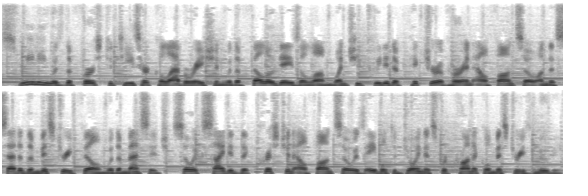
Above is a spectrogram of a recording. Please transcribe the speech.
Sweeney was the first to tease her collaboration with a fellow Days alum when she tweeted a picture of her and Alfonso on the set of the mystery film with a message, so excited that Kristian Alfonso is able to join us for Chronicle Mysteries movie.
